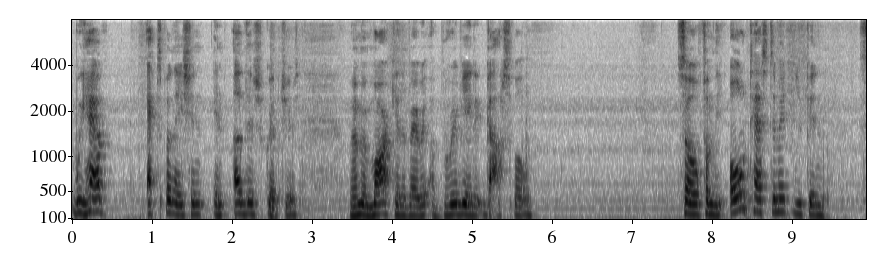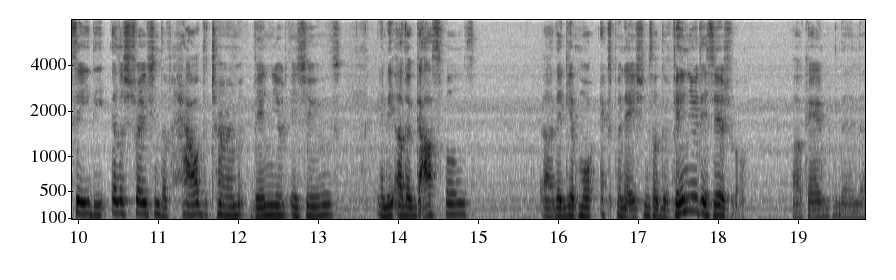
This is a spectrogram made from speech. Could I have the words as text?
we have explanation in other scriptures. Remember, Mark is a very abbreviated gospel. So, from the Old Testament, you can see the illustrations of how the term vineyard is used. In the other gospels, uh, they give more explanation. So, the vineyard is Israel. Okay, then the,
